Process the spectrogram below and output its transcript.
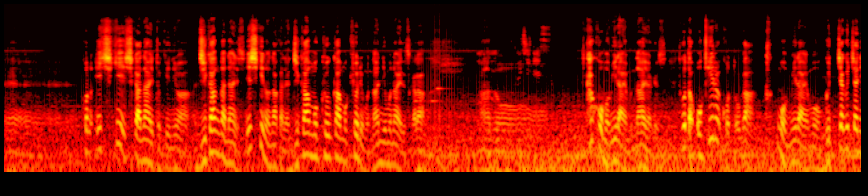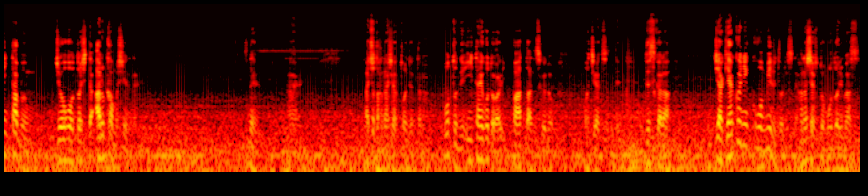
えー、この意識しかない時には時間がないです。意識の中には時間も空間も距離も何にもないですからあのー、過去も未来もないわけです。ってことは起きることが過去も未来もぐっちゃぐちゃに多分情報としてあるかもしれない。ですね、はい、あちょっと話が飛んじゃったな。もっとね言いたいことがいっぱいあったんですけど間違っちゃって。ですからじゃあ逆にこう見るとですね話はちょっと戻ります。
